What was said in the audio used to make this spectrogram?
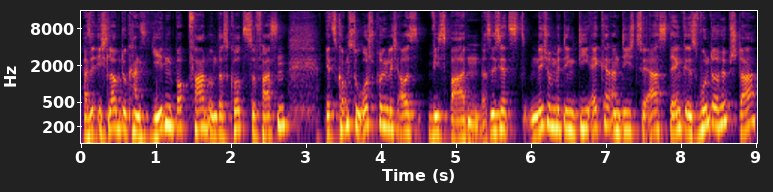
Also ich glaube, du kannst jeden Bob fahren, um das kurz zu fassen. Jetzt kommst du ursprünglich aus Wiesbaden. Das ist jetzt nicht unbedingt die Ecke, an die ich zuerst denke. Ist wunderhübsch da,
